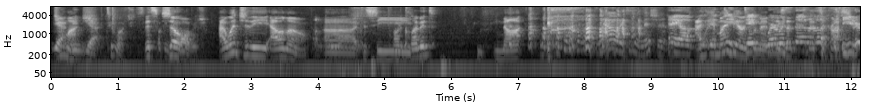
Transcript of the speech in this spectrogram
Yeah, I mean, much. yeah, too much. It's This- fucking so- garbage. I went to the Alamo uh, to see. On Clement? Not. No, it's just a mission. Hey, uh, I- it might be on Dig, Clement. Where Is was that- that, that's uh, across the theater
